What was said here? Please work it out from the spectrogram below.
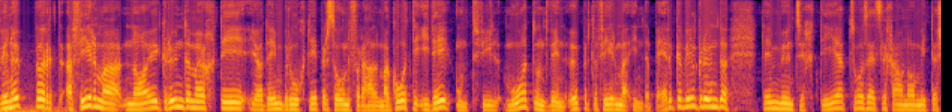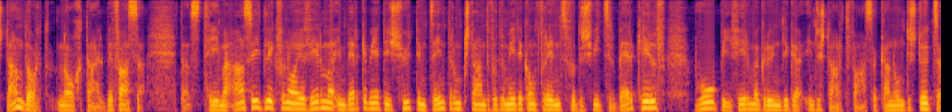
Wenn jemand eine Firma neu gründen möchte, ja, dann braucht die Person vor allem eine gute Idee und viel Mut. Und wenn jemand eine Firma in den Bergen will gründen, dann müssen sich die zusätzlich auch noch mit dem Standortnachteil befassen. Das Thema Ansiedlung von neuen Firmen im Berggebiet ist heute im Zentrum gestanden von der Medienkonferenz von der Schweizer Berghilfe, wo bei Firmengründungen in der Startphase kann unterstützen.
